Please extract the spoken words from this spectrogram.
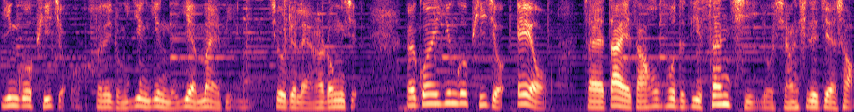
英国啤酒和那种硬硬的燕麦饼，就这两样东西。而关于英国啤酒 ale，在大爷杂货铺的第三期有详细的介绍，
